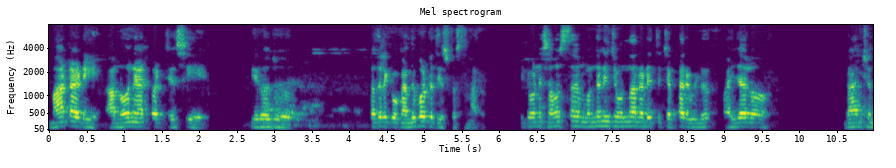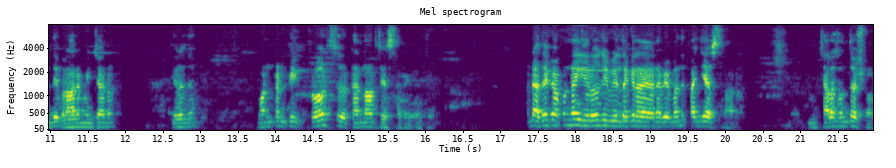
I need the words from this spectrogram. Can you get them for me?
మాట్లాడి ఆ లోన్ ఏర్పాటు చేసి ఈరోజు ప్రజలకి ఒక అందుబాటులో తీసుకొస్తున్నారు. ఇటువంటి సంస్థ ముందు నుంచి ఉందని అడిగితే చెప్పారు వీళ్ళు. వైజాగ్లో బ్రాంచ్ ఉంది ప్రారంభించారు. ఈరోజు వన్ ట్వంటీ క్రోర్స్ టర్న్ ఓవర్ చేస్తారు ఈరోజు. అంటే అదే కాకుండా ఈరోజు వీళ్ళ దగ్గర ఎనభై మంది పనిచేస్తున్నారు. చాలా సంతోషం.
